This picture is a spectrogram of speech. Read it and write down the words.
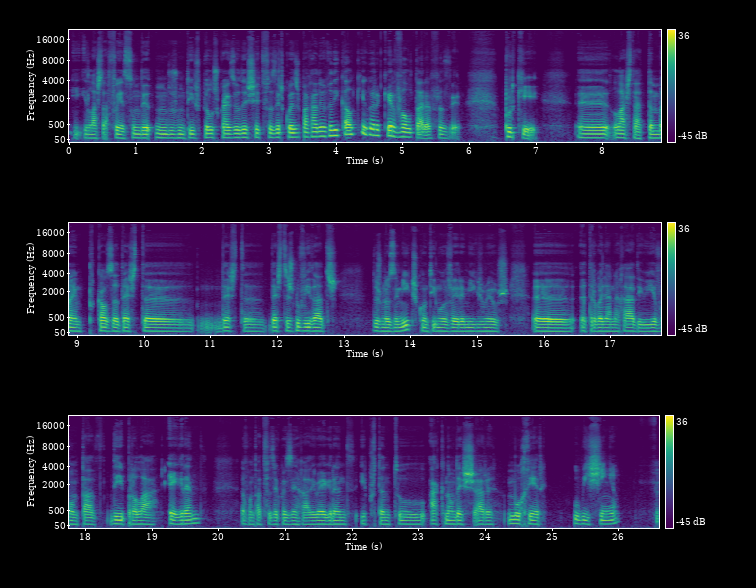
e, lá está, foi esse um, de, um dos motivos pelos quais eu deixei de fazer coisas para a Rádio Radical que agora quero voltar a fazer. Porquê? Uh, lá está, também por causa desta, desta, destas novidades dos meus amigos, continuo a ver amigos meus uh, a trabalhar na rádio e a vontade de ir para lá é grande, a vontade de fazer coisas em rádio é grande e, portanto, há que não deixar morrer o bichinho. uh,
